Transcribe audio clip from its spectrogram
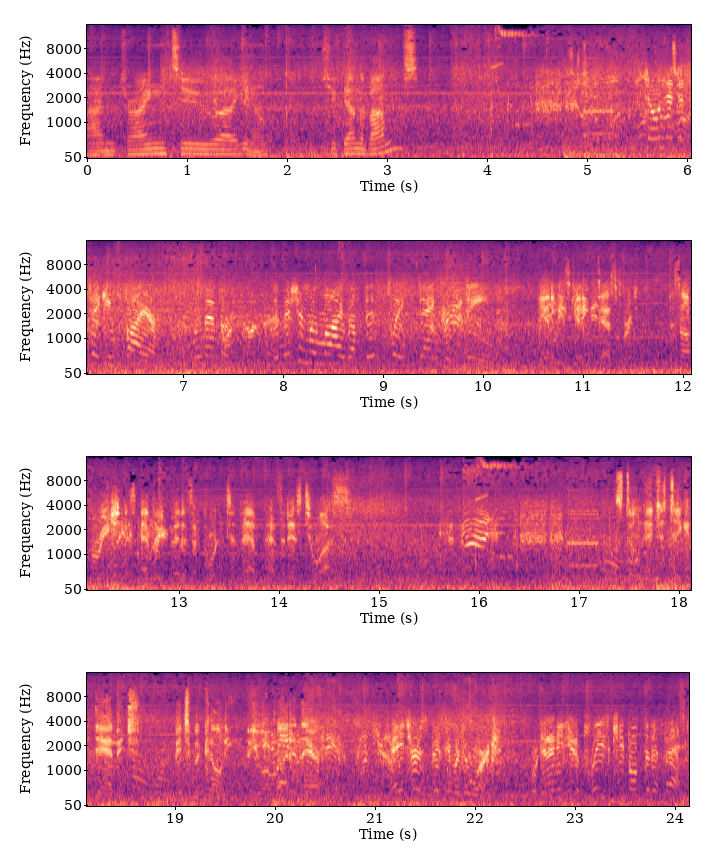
I'm trying to, uh, you know, shoot down the bombers. Stonehenge is taking fire. Remember, the mission relies on this place staying pristine. The enemy's getting desperate. This operation is every bit as important to them as it is to us. Stonehenge is taking damage. Major McConey, are you alright in there? Major is busy with the work. We're gonna need you to please keep up the defense.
